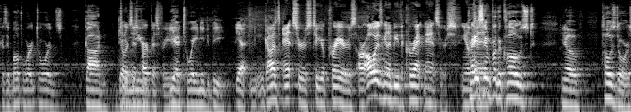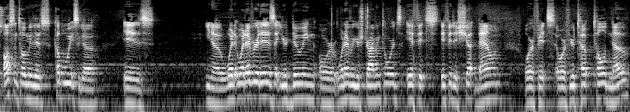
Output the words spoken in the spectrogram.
because they both work towards God getting Towards His you, purpose for you. Yeah, to where you need to be. Yeah, God's answers to your prayers are always going to be the correct answers. You know, Praise? Him for the closed, you know, closed doors. Austyn told me this a couple weeks ago is you know what, whatever it is that you're doing or whatever you're striving towards if it's if it is shut down or if it's or if you're to- told no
